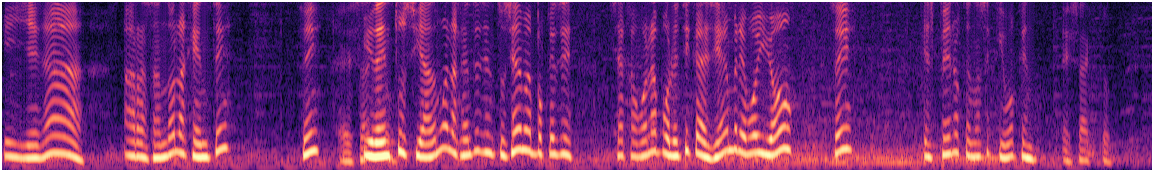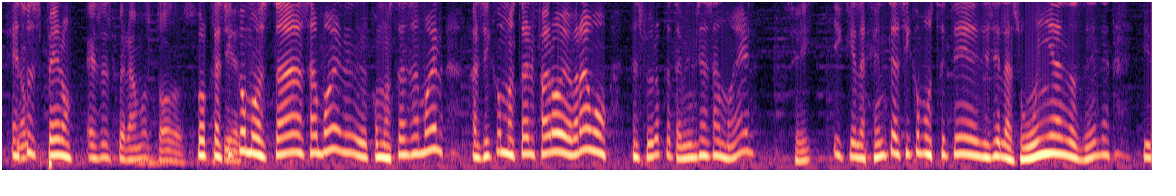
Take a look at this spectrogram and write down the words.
y llega arrasando a la gente, ¿sí? Exacto. Y da entusiasmo, la gente se entusiasma porque se, se acabó la política de siempre, voy yo, ¿sí? Espero que no se equivoquen, Exacto. eso No. espero. Eso esperamos todos. Porque así Así es. como está Samuel, eh, como está Samuel, así como está el faro de Bravo, espero que también sea Samuel. Sí. Y que la gente, así como usted tiene, dice las uñas, los dientes, y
